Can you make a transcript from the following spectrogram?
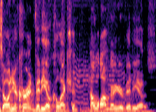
So, in your current video collection, how long are your videos?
